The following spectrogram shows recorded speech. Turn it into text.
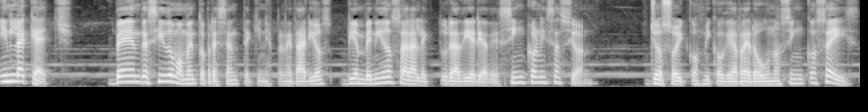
In la Catch. Bendecido momento presente, quienes planetarios. Bienvenidos a la lectura diaria de sincronización. Yo soy Cósmico Guerrero 156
